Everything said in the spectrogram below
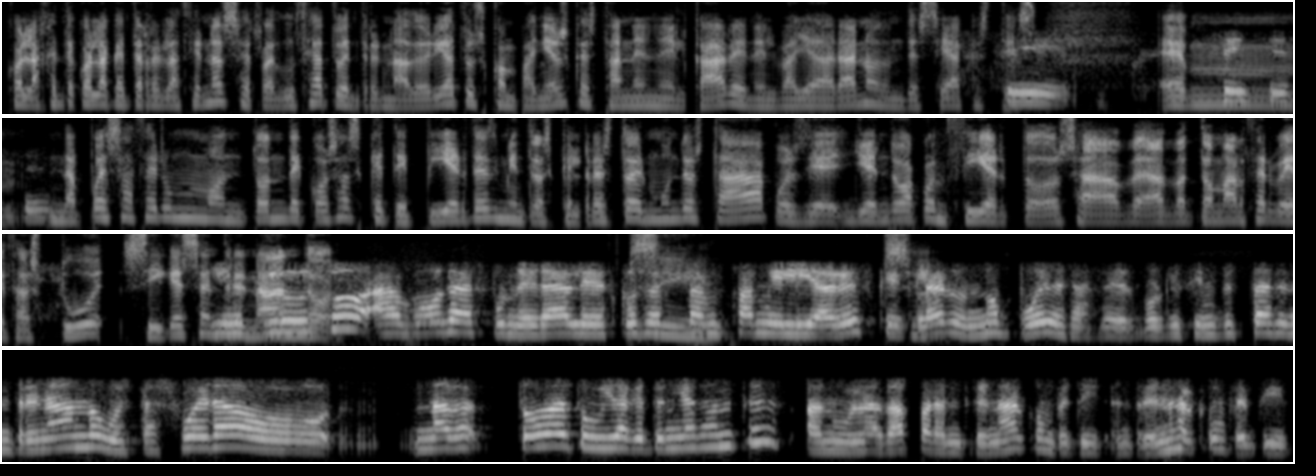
con la gente con la que te relacionas se reduce a tu entrenador y a tus compañeros que están en el CAR, en el Valle de Arán o donde sea que estés. Sí, Em, Sí. No puedes hacer un montón de cosas que te pierdes mientras que el resto del mundo está pues ye- yendo a conciertos, a, a tomar cervezas. Tú sigues entrenando. Incluso a bodas, funerales, cosas tan familiares que, claro, no puedes hacer porque siempre estás entrenando o estás fuera o nada, toda tu vida que tenías antes anulada para entrenar, competir, entrenar, competir.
